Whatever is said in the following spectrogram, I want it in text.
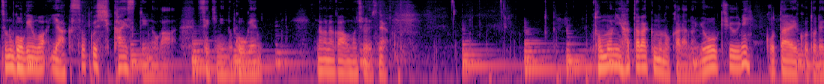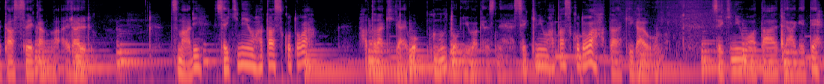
その語源は約束し返すというのが責任の語源。なかなか面白いですね。共に働く者からの要求に応えることで達成感が得られる。つまり責任を果たすことが働きがいを生むというわけですね。責任を果たすことが働きがいを生む。責任を与えてあげて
